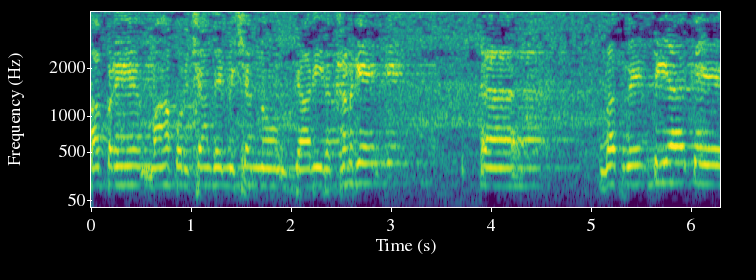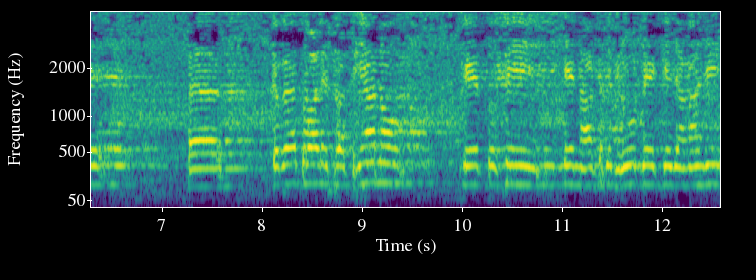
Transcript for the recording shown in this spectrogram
ਆਪਣੇ ਮਹਾਪੁਰਸ਼ਾਂ ਦੇ ਮਿਸ਼ਨ ਨੂੰ ਜਾਰੀ ਰੱਖਣਗੇ। ਬਸ ਬੇਨਤੀ ਹੈ ਕਿ ਕਵੈਤ ਵਾਲੇ ਸਾਥੀਆਂ ਨੂੰ ਕਿ ਤੁਸੀਂ ਇਹ ਨਾਟਕ ਜ਼ਰੂਰ ਦੇਖ ਕੇ ਜਾਣਾ ਜੀ।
